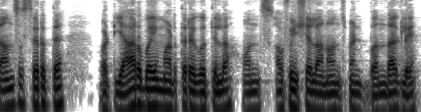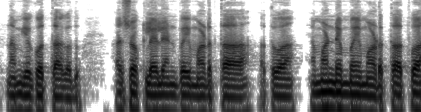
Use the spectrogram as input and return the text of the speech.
ಚಾನ್ಸಸ್ ಇರುತ್ತೆ. ಬಟ್ ಯಾರು ಬೈ ಮಾಡ್ತಾರೆ ಗೊತ್ತಿಲ್ಲ. ಒನ್ಸ್ ಅಫಿಷಿಯಲ್ ಅನೌನ್ಸ್ಮೆಂಟ್ ಬಂದಾಗ್ಲೇ ನಮ್ಗೆ ಗೊತ್ತಾಗೋದು. ಅಶೋಕ್ ಲೇಲ್ಯಾಂಡ್ ಬೈ ಮಾಡುತ್ತಾ, ಅಥವಾ ಎಂ ಅಂಡ್ ಎಂ ಬೈ ಮಾಡುತ್ತಾ, ಅಥವಾ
